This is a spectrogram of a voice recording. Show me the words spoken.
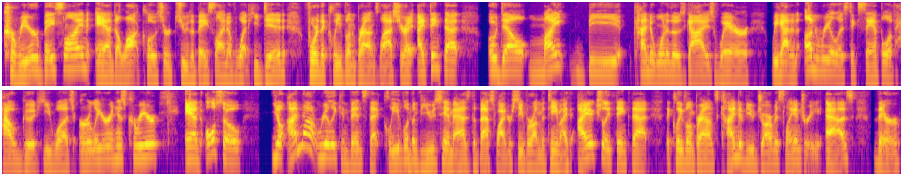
career baseline and a lot closer to the baseline of what he did for the Cleveland Browns last year. I, I think that Odell might be kind of one of those guys where we got an unrealistic sample of how good he was earlier in his career. And also, you know, I'm not really convinced that Cleveland views him as the best wide receiver on the team. I, I actually think that the Cleveland Browns kind of view Jarvis Landry as their,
